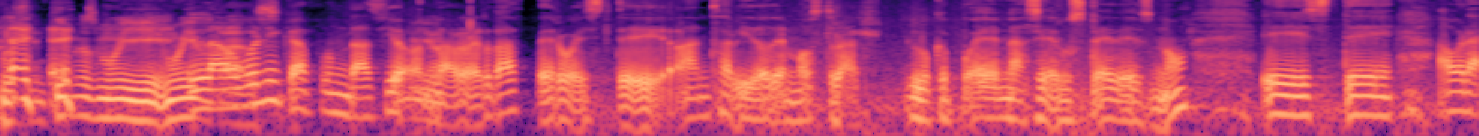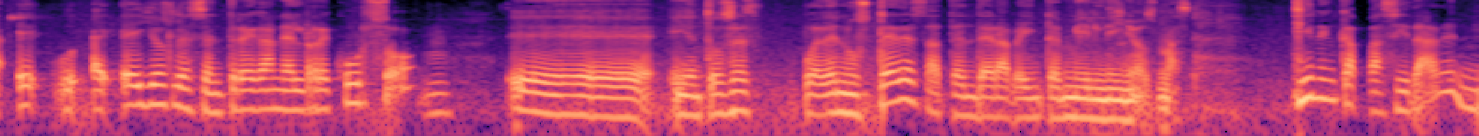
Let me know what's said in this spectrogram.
Nos sentimos muy, muy la honrados. única fundación, la verdad, pero este han sabido demostrar lo que pueden hacer ustedes, ¿no? Este, ahora e- a ellos les entregan el recurso eh, y entonces pueden ustedes atender a 20 mil niños más. ¿Tienen capacidad en,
